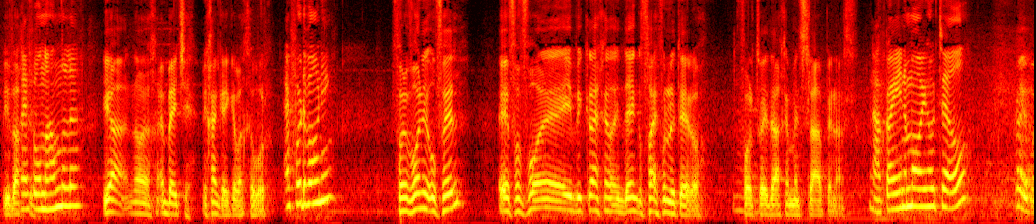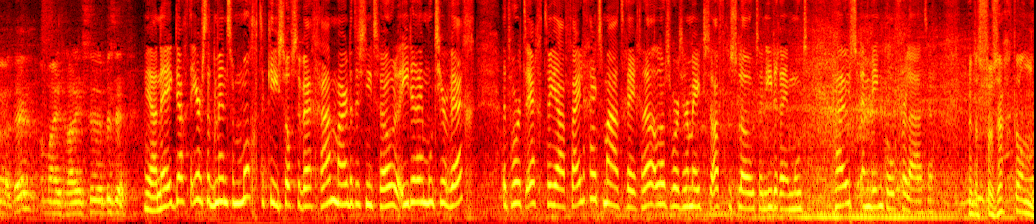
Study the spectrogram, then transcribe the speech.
Wie wacht Even onderhandelen. Ja, nog een beetje. We gaan kijken wat gebeurt. En voor de woning? Voor de woning hoeveel? Eh, voor, voor, eh, we krijgen ik denk 500 euro. Voor twee dagen met slaap en alles. Nou, kan je in een mooi hotel? Ga je maar het is uh, bezet. Ja, nee, ik dacht eerst dat mensen mochten kiezen of ze weggaan, maar dat is niet zo. Iedereen moet hier weg. Het wordt echt eh, ja, veiligheidsmaatregelen. Alles wordt hermetisch afgesloten en iedereen moet huis en winkel verlaten. En dat verzacht dan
